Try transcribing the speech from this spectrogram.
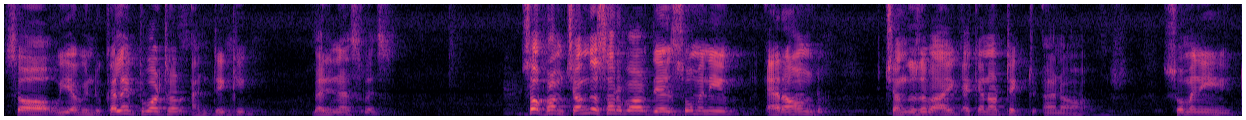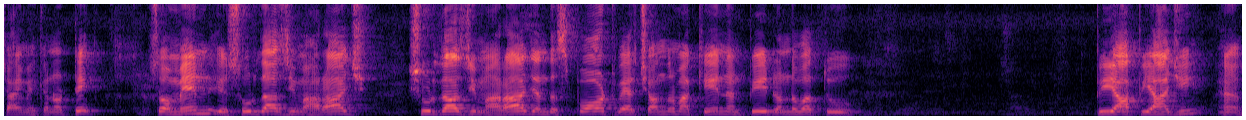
so we are going to collect water and drinking. Very nice place. So from Chandasarovar, there are so many around Chandasarovar, I, I cannot take, you know, so many time I cannot take. So main is Surdasji Maharaj, Surdasji Maharaj and the spot where Chandrama came and paid Dandavat to Priya Piyaji, uh,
